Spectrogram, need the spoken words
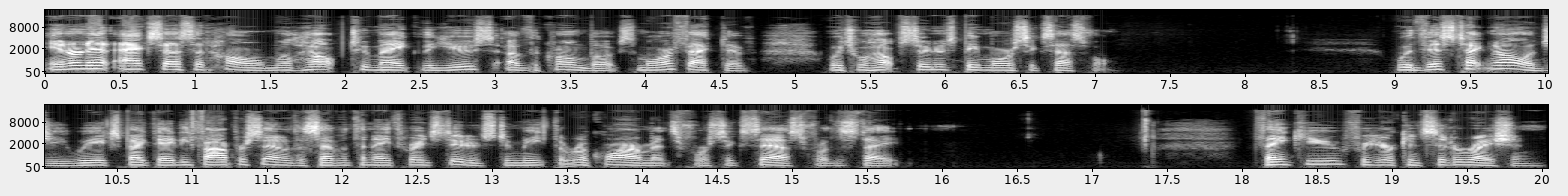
Internet access at home will help to make the use of the Chromebooks more effective, which will help students be more successful. With this technology, we expect 85% of the 7th and 8th grade students to meet the requirements for success for the state. Thank you for your consideration.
